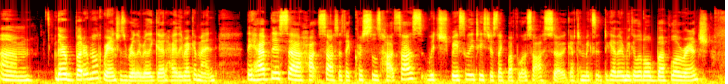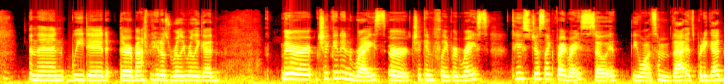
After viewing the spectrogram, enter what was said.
Um, their buttermilk ranch is really, really good. Highly recommend. They have this uh, hot sauce that's like Crystal's hot sauce, which basically tastes just like buffalo sauce. So I got to mix it together and make a little buffalo ranch. And then we did their mashed potatoes really, really good. Their chicken and rice or chicken flavored rice tastes just like fried rice. So if you want some of that, it's pretty good.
